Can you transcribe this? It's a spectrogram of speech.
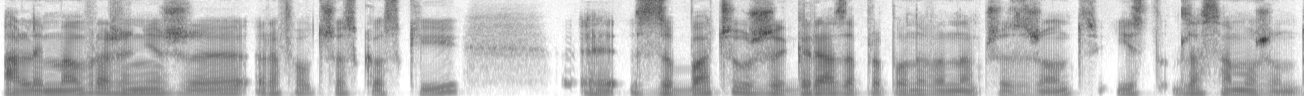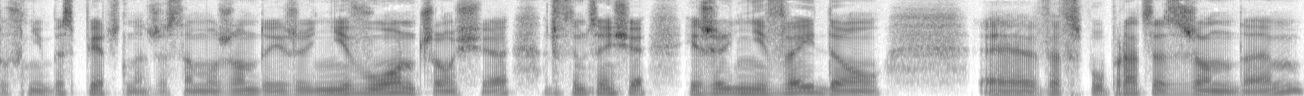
ale mam wrażenie, że Rafał Trzaskowski zobaczył, że gra zaproponowana przez rząd jest dla samorządów niebezpieczna, że samorządy, jeżeli nie włączą się, znaczy w tym sensie, jeżeli nie wejdą e, we współpracę z rządem,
